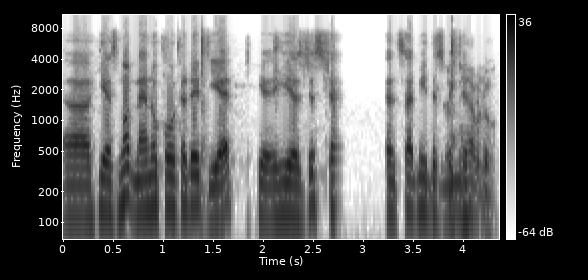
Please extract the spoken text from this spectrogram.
Uh, he has not nano coated it yet. He, he has just sent me this Let me picture. look.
